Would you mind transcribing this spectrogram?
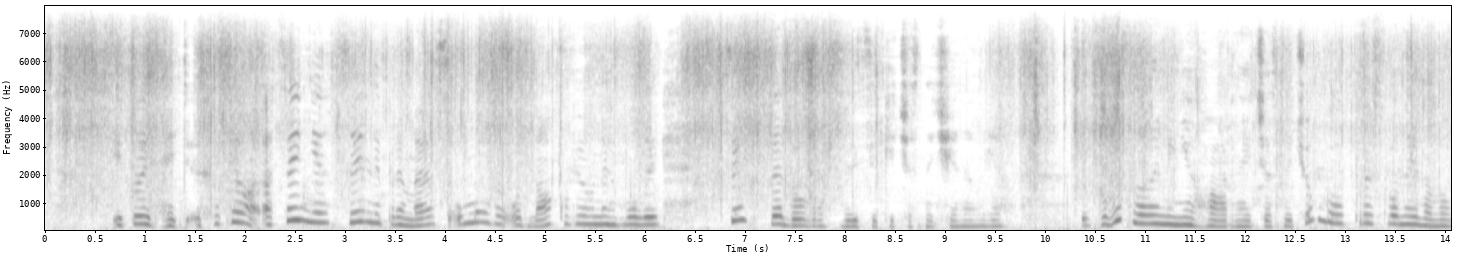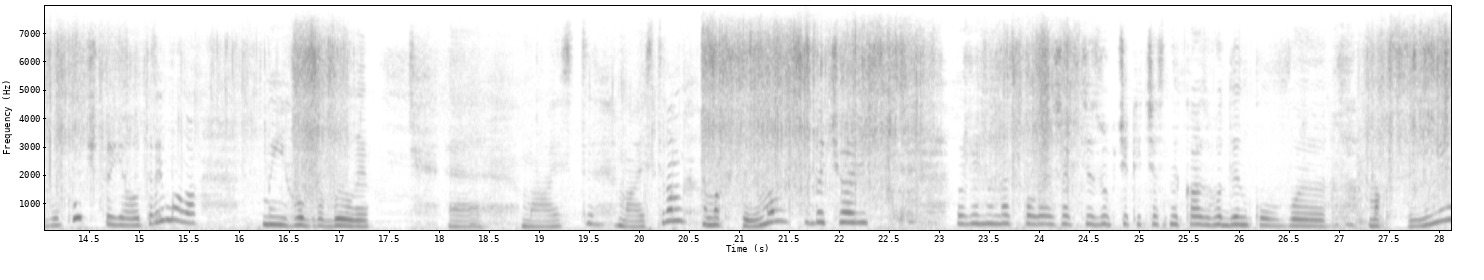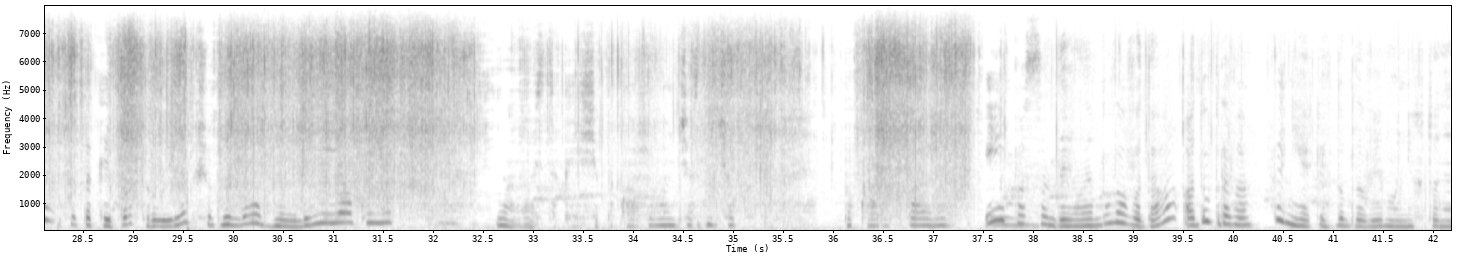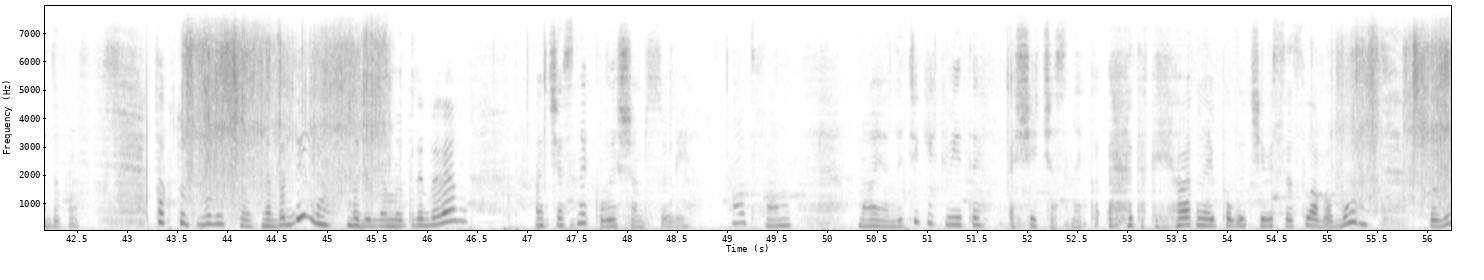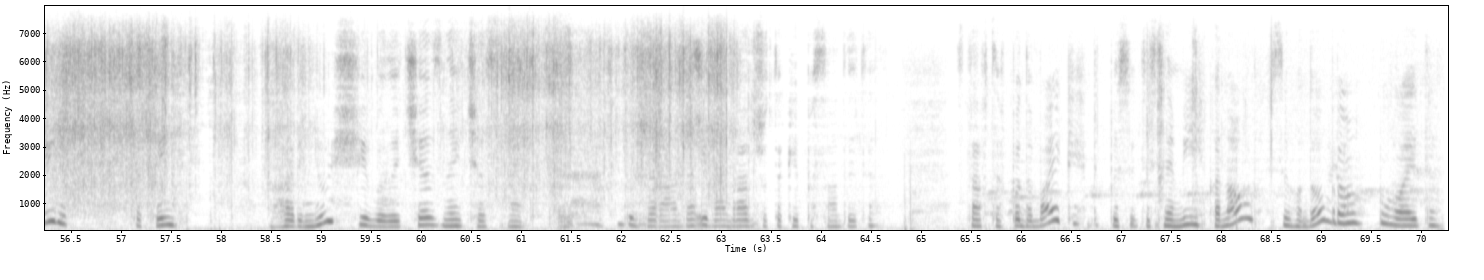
І той геть. Хоча, а цей ні, цей не примерз. Умови однакові у них були. Цим все добре. Дивіться, які чесничини є. Вислали мені гарний чесничок, був присланий на нову почту. Я отримала. Ми його обробили. Е, майстр, майстром Максимом, вибачаюсь. Він у нас полежав ці зубчики чесника з годинку в Максимі. Це такий протруйник, щоб не було гнилі ніякої. Ну, ось такий ще покажу вам чесничок. Поки розкажу. І посадили. Була вода, а добрива, та ніяких добрив йому ніхто не давав. Так, тут величезне бадилля. Бадилля ми приберемо а часник лишимо собі. От вам маю не тільки квіти, а ще й часник. Такий гарний получився. Слава Богу, що виріс такий гарнющий величезний часник. Дуже рада і вам раджу такий посадити. Ставте вподобайки, підписуйтесь на мій канал. Всього доброго, бувайте!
